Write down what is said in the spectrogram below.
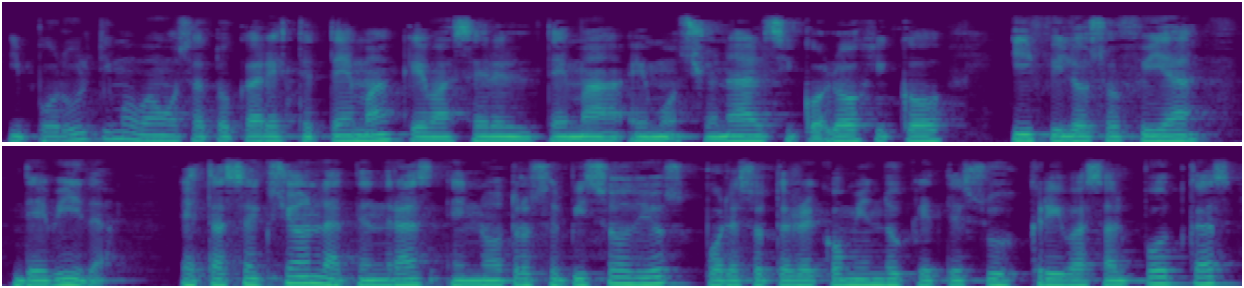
Y por último vamos a tocar este tema que va a ser el tema emocional, psicológico y filosofía de vida. Esta sección la tendrás en otros episodios, por eso te recomiendo que te suscribas al podcast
